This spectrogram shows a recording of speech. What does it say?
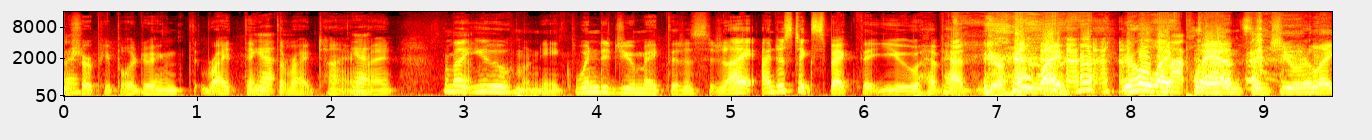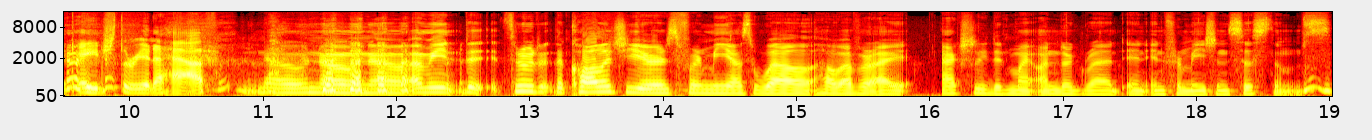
making sure people are doing the right thing yeah. at the right time, yeah. right? What about yeah. you, Monique? When did you make the decision? I, I just expect that you have had your whole life your whole life planned since you were like age three and a half. No, no, no. I mean, the, through the college years for me as well. However, I actually did my undergrad in information systems.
